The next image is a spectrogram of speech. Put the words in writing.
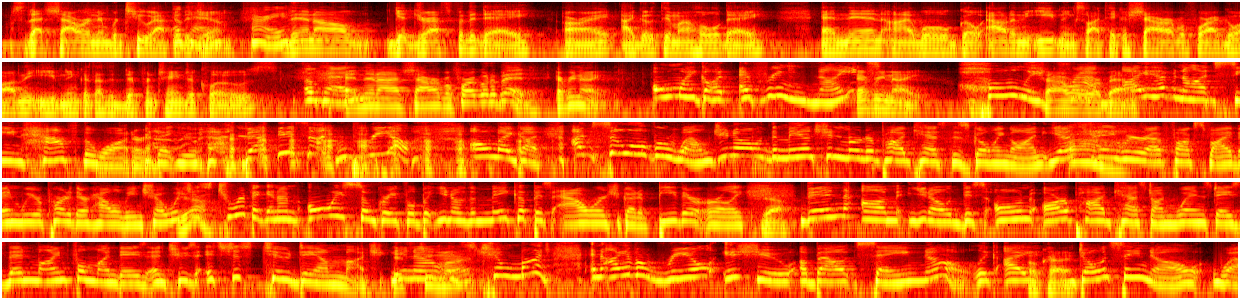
So that's shower number two after the gym. all right. Then I'll get dressed for the day. All right. I go through my whole day. And then I will go out in the evening. So I take a shower before I go out in the evening because that's a different change of clothes. Okay. And then I shower before I go to bed every night. Oh my god! Every night. Every night. Holy Shower crap! or bath? I have not seen half the water that you have. that is unreal. Oh my god, I'm so overwhelmed. You know, the Mansion Murder podcast is going on. Yesterday we were at Fox Five and we were part of their Halloween show, which Yeah. is terrific. And I'm always so grateful. But you know, the makeup is hours. You got to be there early. Yeah. Then, um, you know, this own our podcast on Wednesdays. Then Mindful Mondays and Tuesdays. It's just too damn much. You It's know, too it's too much. And I have a real issue about saying no. Like I Okay. don't say no well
